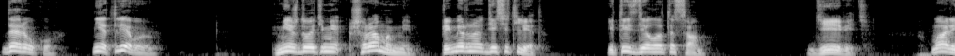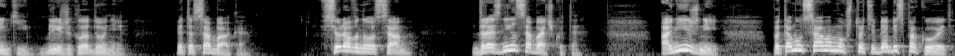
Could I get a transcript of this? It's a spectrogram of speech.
дай руку. Нет, левую. Между этими шрамами примерно 10 лет. И ты сделал это сам. Девять. Маленький, ближе к ладони. Это собака. Все равно сам. Дразнил собачку-то. А нижний, потому самому, что тебя беспокоит.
